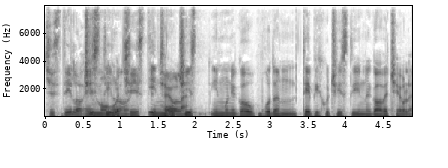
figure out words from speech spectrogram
čistilo, čistilo in mu očisti in, mu čist, in mu njegov poden tepih očisti njegove čevlje.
